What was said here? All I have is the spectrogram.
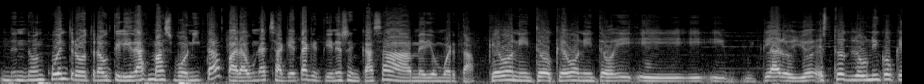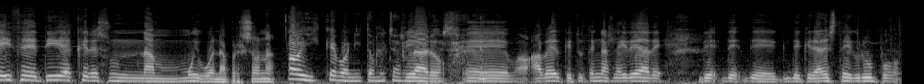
no encuentro otra utilidad más bonita para una chaqueta que tienes en casa medio muerta. Qué bonito, qué bonito. Y, y- y- y- y claro, yo esto lo único que hice de ti es que eres una muy buena persona. Ay, qué bonito, muchas Claro, gracias. eh, a ver, que tú tengas la idea de, de- de- de- de crear este grupo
